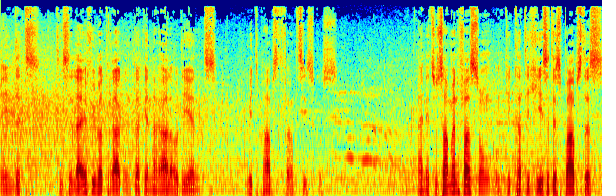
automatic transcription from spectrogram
endet diese Live-Übertragung der Generalaudienz mit Papst Franziskus. Eine Zusammenfassung und die Katechese des Papstes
